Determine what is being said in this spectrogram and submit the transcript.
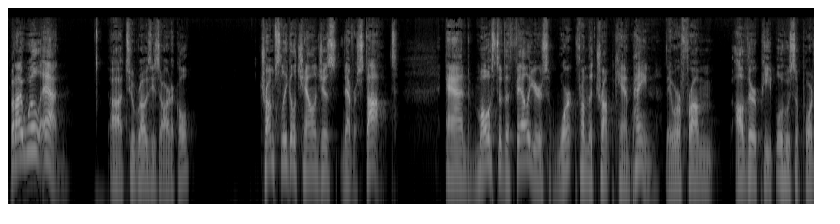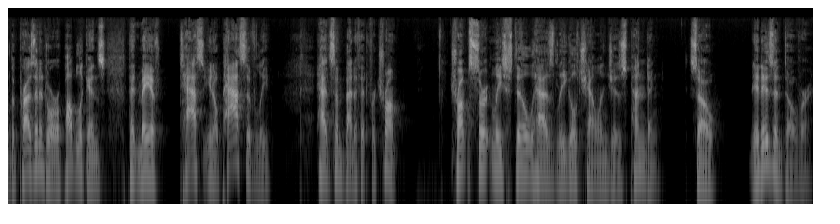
But I will add uh, to Rosie's article Trump's legal challenges never stopped. And most of the failures weren't from the Trump campaign. They were from other people who supported the president or Republicans that may have tac- you know, passively had some benefit for Trump. Trump certainly still has legal challenges pending. So it isn't over.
